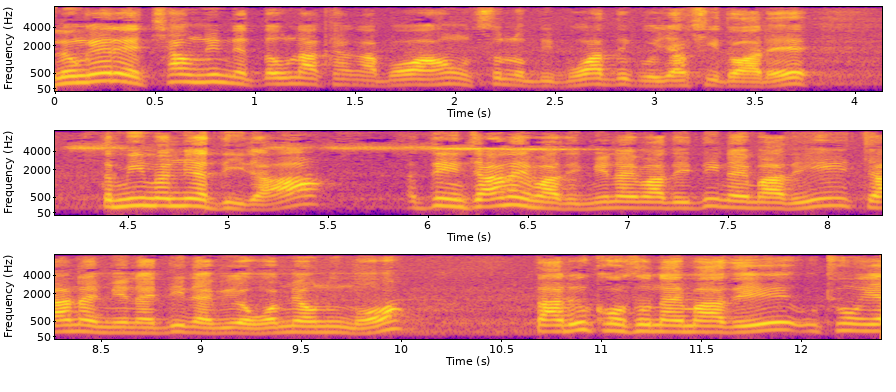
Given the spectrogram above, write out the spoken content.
လွန်ခဲ့တဲ့6နှစ်နဲ့3လခန့်ကဘဝဟောင်းဆွတ်လွန်ပြီးဘဝတစ်ကိုရောက်ရှိသွားတယ်တမိမမျက်တီတာအတင်ကြားနိုင်ပါသည်မြင်နိုင်ပါသည်သိနိုင်ပါသည်ကြားနိုင်မြင်နိုင်သိနိုင်ပြီးတော့ဝမ်းမြောက်မှုမောတာဓုခေါ်ဆိုနိုင်ပါသည်ဥထုံရ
